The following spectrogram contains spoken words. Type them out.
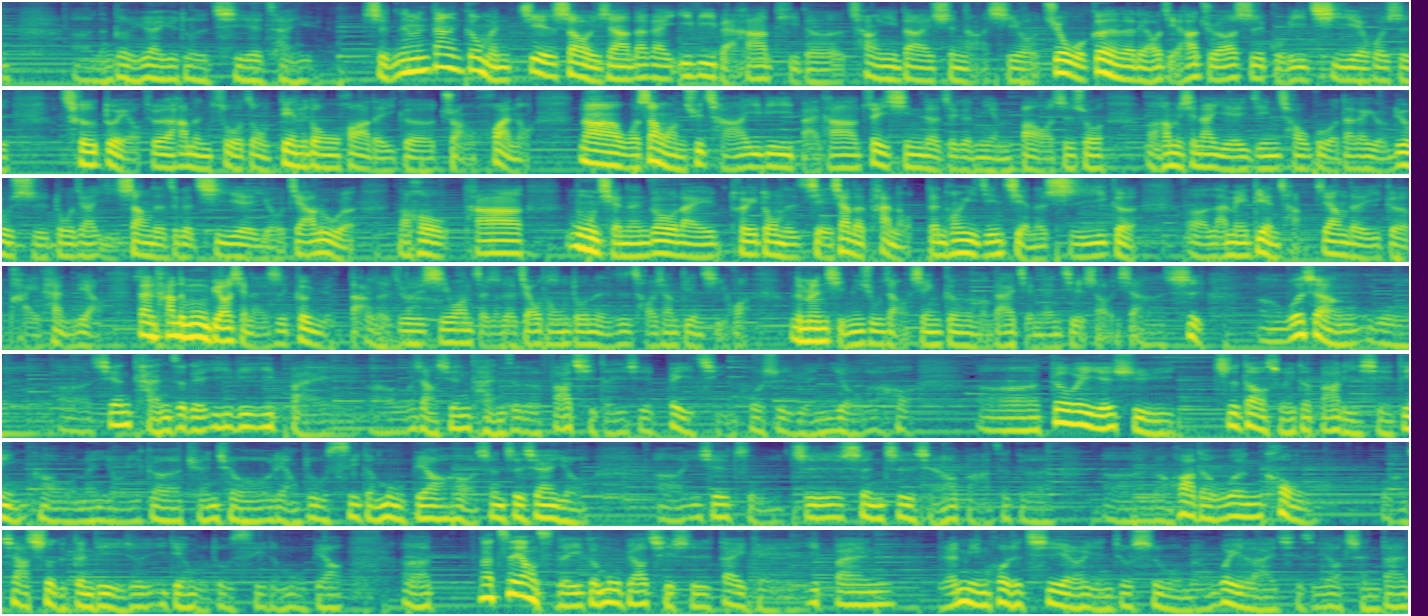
呃能够有越来越多的企业参与。是，那么当然跟我们介绍一下，大概 EV100 它提的倡议大概是哪些哦？就我个人的了解，它主要是鼓励企业或是车队哦，就是他们做这种电动化的一个转换哦。那我上网去查 EV100 它最新的这个年报是说，啊，他们现在也已经超过大概有六十多家以上的这个企业有加入了，然后它目前能够来推动的减下的碳哦，等同于已经减了十一个呃燃煤电厂这样的一个排碳量。但他的目标显然是更远大的，就是希望整个的交通都能是朝向电气化。能不能请秘书长先跟我们大家简单介绍一下？是，嗯、呃，我想我呃先谈这个 EV 一百，呃，我想先谈这个发起的一些背景或是缘由，然后呃，各位也许知道所谓的巴黎协定哈，我们有一个全球两度 C 的目标哈，甚至现在有呃一些组织甚至想要把这个。暖化的温控往下设的更低，也就是一点五度 C 的目标。呃，那这样子的一个目标，其实带给一般人民或者企业而言，就是我们未来其实要承担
